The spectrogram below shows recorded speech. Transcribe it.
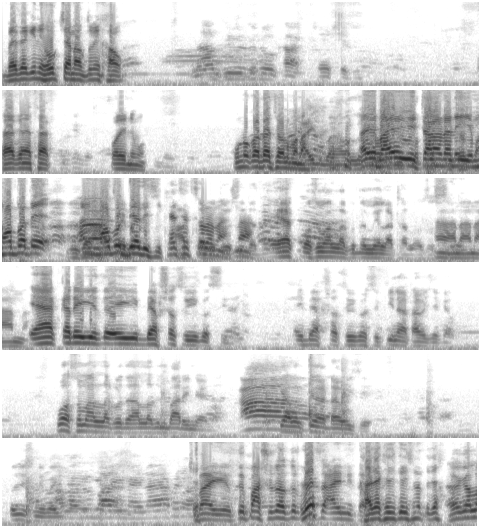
বেচা কিনি হোক চানা তুমি খাও। থাক না থাক পরে নিবো কোনো কথা চলবে না। আরে ভাই এই টানাটা নেই মহব্বতে আমি মহব্বত দিয়ে দিছি খেয়ে চলে না এক কসম আল্লাহ কিন্তু মেলাটা লস না না না একারে ইয়ে তো এই ব্যবসা চুরি করছি ভাই। এই ব্যবসা চুরি করছি কিনাটা হয়েছে কেমন? কসম আল্লাহ কোথায় আল্লাহ দিন বাড়ি নেয় না। কেবল কিনাটা হয়েছে। ভাই? ভাই তুই পাঁচশো টাকা তোর কাছে আইনি তা। খাজা খেয়ে করিস না তো হয়ে গেল?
